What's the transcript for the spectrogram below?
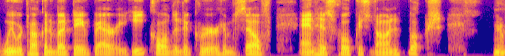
we were talking about Dave Barry, he called it a career himself and has focused on books. Yeah.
